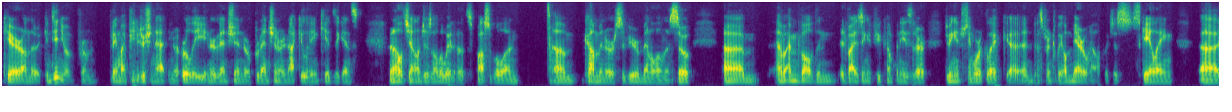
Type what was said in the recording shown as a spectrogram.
care on the continuum from putting my pediatrician hat, you know, early intervention or prevention or inoculating kids against mental health challenges all the way to that's possible on um, common or severe mental illness. So um, I'm involved in advising a few companies that are doing interesting work, like uh, an investor in a company called Meru Health, which is scaling uh,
